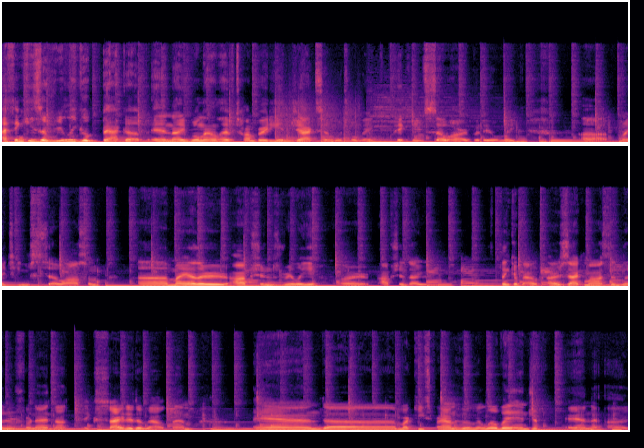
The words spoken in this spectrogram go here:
I think he's a really good backup, and I will now have Tom Brady and Jackson, which will make picking so hard, but it will make uh, my team so awesome. Uh, my other options, really, are options I think about, are Zach Moss and Leonard Fournette. Not excited about them. And uh, Marquise Brown, who I'm a little bit injured, and uh,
